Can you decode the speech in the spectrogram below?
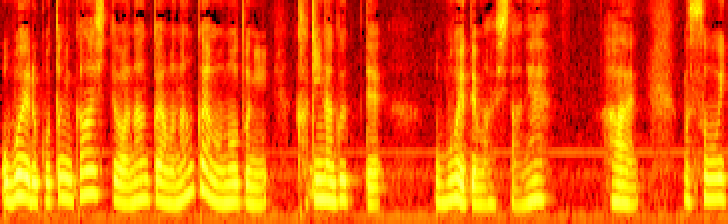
覚えることに関しては何回も何回もノートに書き殴って覚えてましたね。はい、まあ、そういっ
